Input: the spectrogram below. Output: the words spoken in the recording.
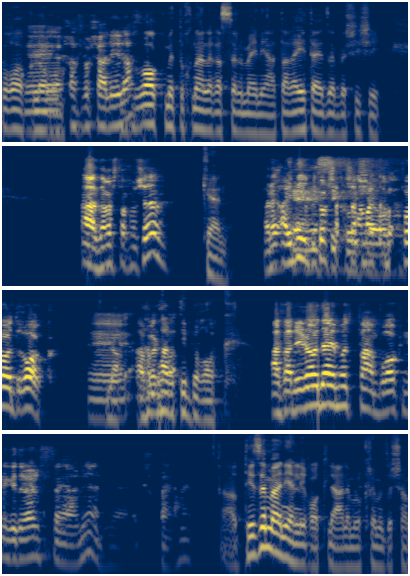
ברוק, לא. אה, חס וחלילה. ברוק מתוכנן לרסלמניה, אתה ראית את זה בשישי. אה, זה מה שאתה חושב? כן. הייתי כן, בטוח שעכשיו אמרת בפוד רוק. לא, אמרתי ברוק. אז אני לא יודע אם עוד פעם ברוק נגד ריינס זה יעניין, אותי זה מעניין לראות לאן הם לוקחים את זה שם.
